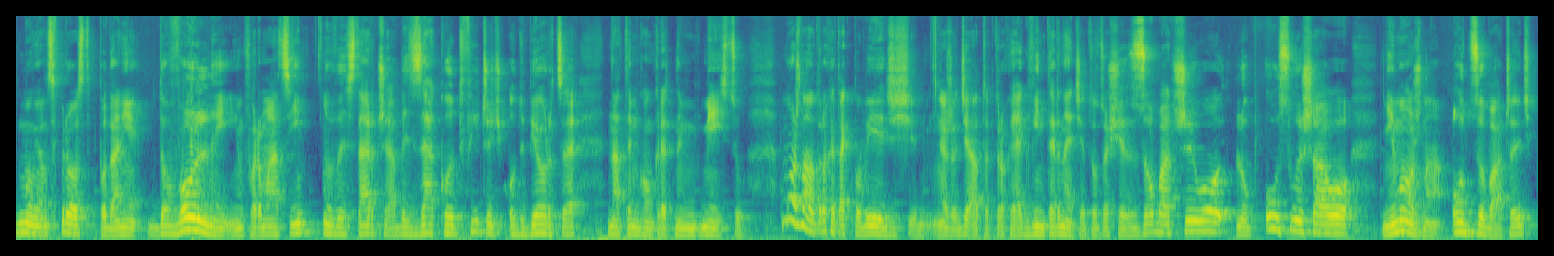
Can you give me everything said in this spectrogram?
mówiąc wprost, podanie dowolnej informacji wystarczy, aby zakotwiczyć odbiorcę na tym konkretnym miejscu. Można trochę tak powiedzieć, że działa to trochę jak w internecie. To, co się zobaczyło lub usłyszało, nie można odzobaczyć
